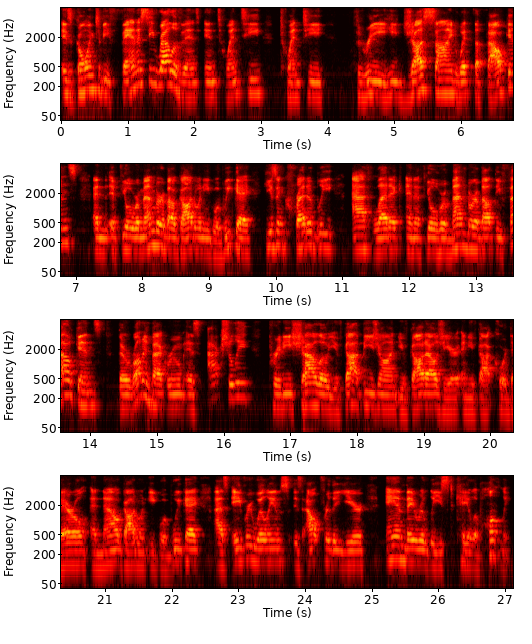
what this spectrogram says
is going to be fantasy relevant in 2020 three. He just signed with the Falcons. And if you'll remember about Godwin Igwebuike, he's incredibly athletic. And if you'll remember about the Falcons, their running back room is actually pretty shallow. You've got Bijan, you've got Allgeier, and you've got Cordarrelle, and now Godwin Igwebuike, as Avery Williams is out for the year, and they released Caleb Huntley.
